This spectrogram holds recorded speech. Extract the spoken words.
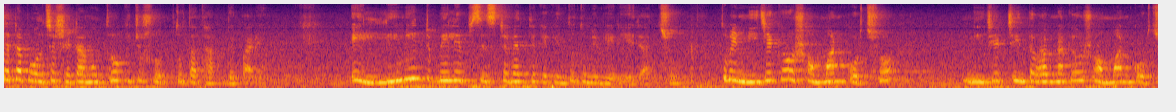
যেটা বলছে সেটার মধ্যেও কিছু সত্যতা থাকতে পারে। এই লিমিট বিলিফ সিস্টেমের থেকে কিন্তু তুমি বেরিয়ে যাচ্ছ। তুমি নিজেকেও সম্মান করছ, নিজের চিন্তাভাবনাকেও সম্মান করছ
